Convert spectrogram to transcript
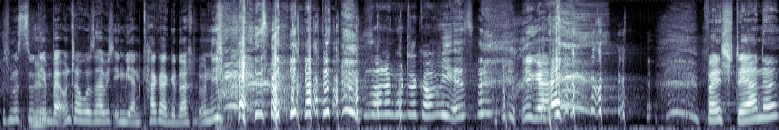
Ich muss zugeben, Nee. bei Unterhose habe ich irgendwie an Kacker gedacht und ich weiß nicht, ob das so eine gute Kombi ist. Egal. bei Sterne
